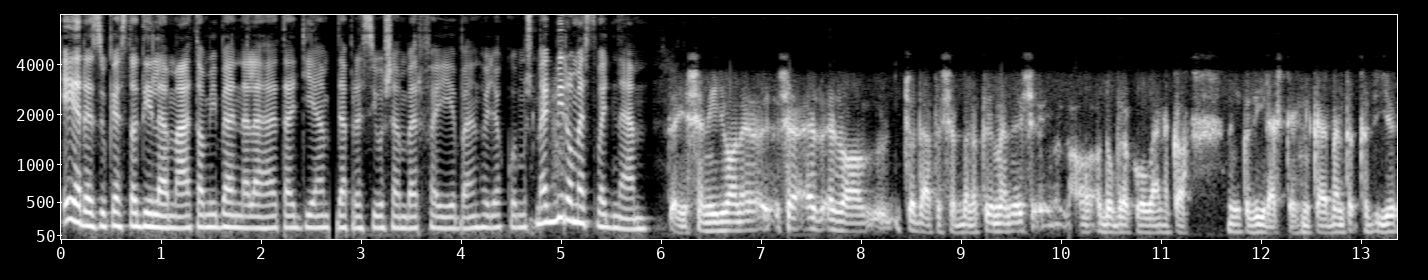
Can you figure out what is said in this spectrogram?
érezzük ezt a dilemmát, ami benne lehet egy ilyen depressziós ember fejében, hogy akkor most megbírom ezt, vagy nem. Teljesen így van, és ez, ez a csodálatos ebben a könyvben, és a, a Dobrakovának a, mondjuk az írás technikájában, tehát, hogy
